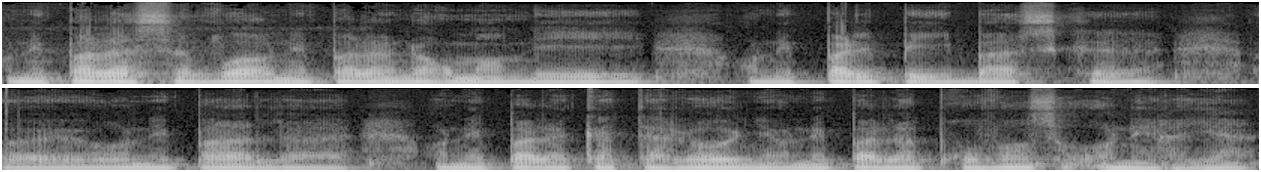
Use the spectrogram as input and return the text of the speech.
On n'est pas la Savoie, on n'est pas la Normandie, on n'est pas le Pays Basque, euh, on n'est pas, pas la Catalogne, on n'est pas la Provence, on n'est rien.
